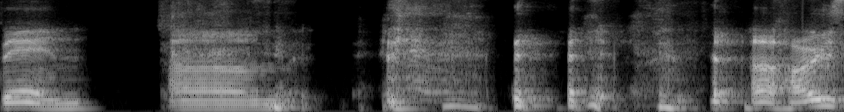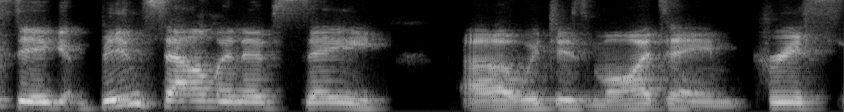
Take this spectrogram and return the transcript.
Ben. Um, a hosting Bin Salman FC, uh, which is my team. Chris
